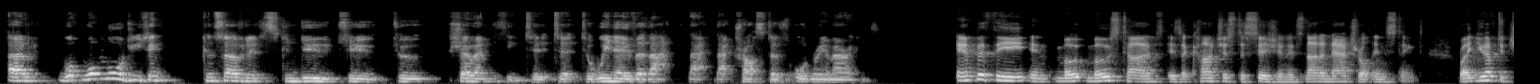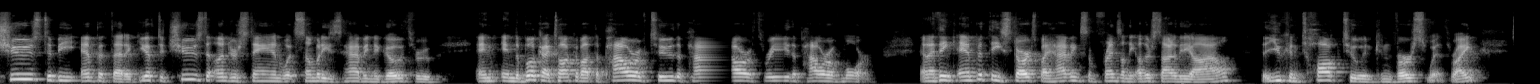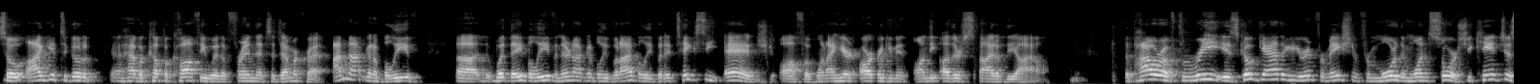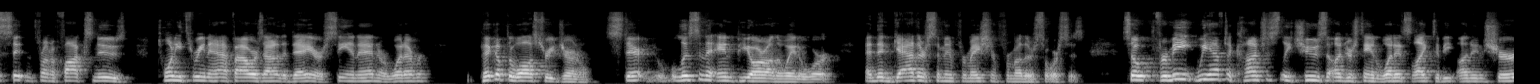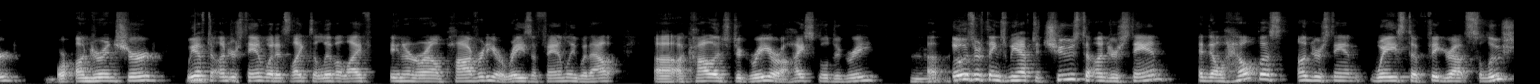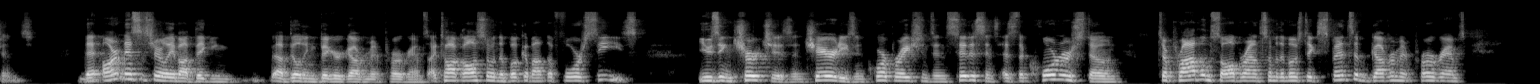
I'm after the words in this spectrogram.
Um, what what more do you think conservatives can do to to show empathy to to to win over that that that trust of ordinary Americans? Empathy in mo- most times is a conscious decision. It's not a natural instinct, right? You have to choose to be empathetic. You have to choose to understand what somebody's having to go through. And in the book, I talk about the power of two, the power of three, the power of more. And I think empathy starts by having some friends on the other side of the aisle that you can talk to and converse with, right? So I get to go to have a cup of coffee with a friend that's a Democrat. I'm not going to believe uh, what they believe, and they're not going to believe what I believe, but it takes the edge off of when I hear an argument on the other side of the aisle. The power of three is go gather your information from more than one source. You can't just sit in front of Fox News 23 and a half hours out of the day or CNN or whatever. Pick up the Wall Street Journal, stare, listen to NPR on the way to work, and then gather some information from other sources. So for me, we have to consciously choose to understand what it's like to be uninsured or underinsured. We have to understand what it's like to live a life in and around poverty or raise a family without uh, a college degree or a high school degree. Mm-hmm. Uh, those are things we have to choose to understand, and they'll help us understand ways to figure out solutions that aren't necessarily about bigging, uh, building bigger government programs. I talk also in the book about the four C's using churches and charities and corporations and citizens as the cornerstone to problem solve around some of the most expensive government programs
